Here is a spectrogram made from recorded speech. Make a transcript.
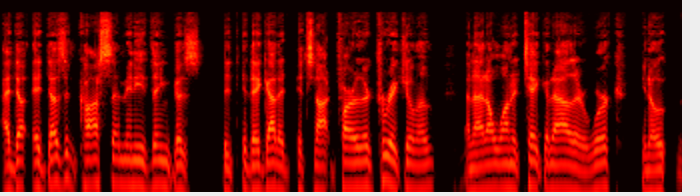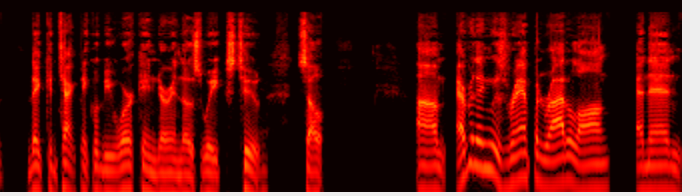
I don't. It doesn't cost them anything because they got it. It's not part of their curriculum, and I don't want to take it out of their work. You know, they could technically be working during those weeks too. So, um, everything was ramping right along, and then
